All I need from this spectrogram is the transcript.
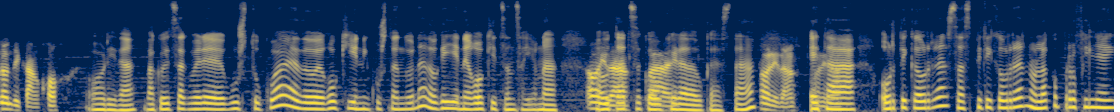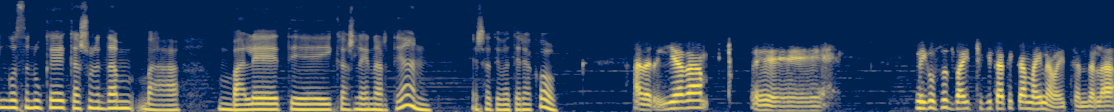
nondikan jo. Hori da, bakoitzak bere gustukoa edo egokien ikusten duena edo gehien egokitzen zaiona hautatzeko bai. aukera dauka, ezta? Hori da. Eta hortik aurrera, zazpitik aurrera, nolako profila egingo zenuke kasunetan, ba, balet e, ikasleen artean, esate baterako? A ber, da, e, nik uzut bai txikitatik amaina baitzen dela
